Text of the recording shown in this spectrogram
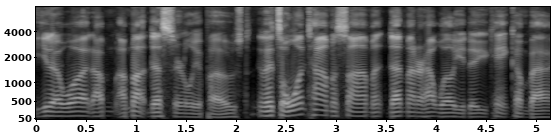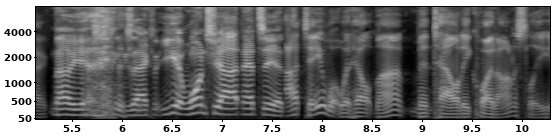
You know what? I'm I'm not necessarily opposed, and it's a one-time assignment. Doesn't matter how well you do, you can't come back. No, yeah, exactly. You get one shot, and that's it. I tell you what would help my mentality, quite honestly,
